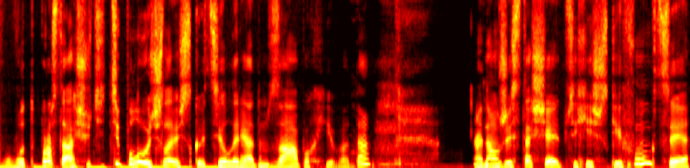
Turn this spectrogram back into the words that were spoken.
вот просто ощутить тепло человеческого тела рядом, запах его, да, она уже истощает психические функции,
